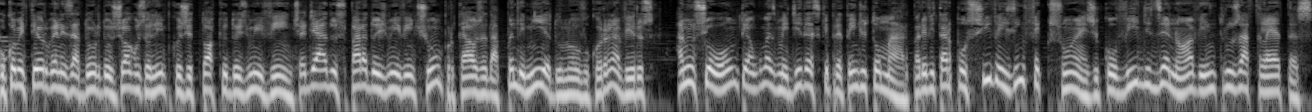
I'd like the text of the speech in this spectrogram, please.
O comitê organizador dos Jogos Olímpicos de Tóquio 2020, adiados para 2021 por causa da pandemia do novo coronavírus, anunciou ontem algumas medidas que pretende tomar para evitar possíveis infecções de Covid-19 entre os atletas.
